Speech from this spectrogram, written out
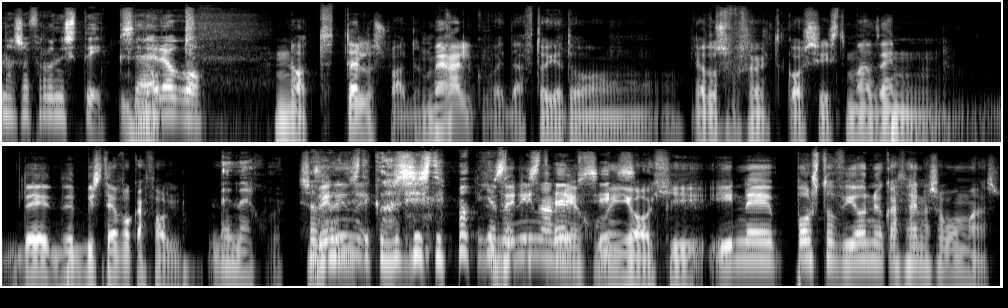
να σοφρονιστεί. Ξέρω Not. εγώ. Not. Τέλος πάντων. Μεγάλη κουβέντα αυτό για το, για το σοφρονιστικό σύστημα. Δεν, δεν, δεν πιστεύω καθόλου. Δεν έχουμε. Δεν είναι- Σοφρονιστικό σύστημα για να δεν είναι αν πιστέψεις. έχουμε ή όχι. Είναι πώς το βιώνει ο καθένας από εμάς.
